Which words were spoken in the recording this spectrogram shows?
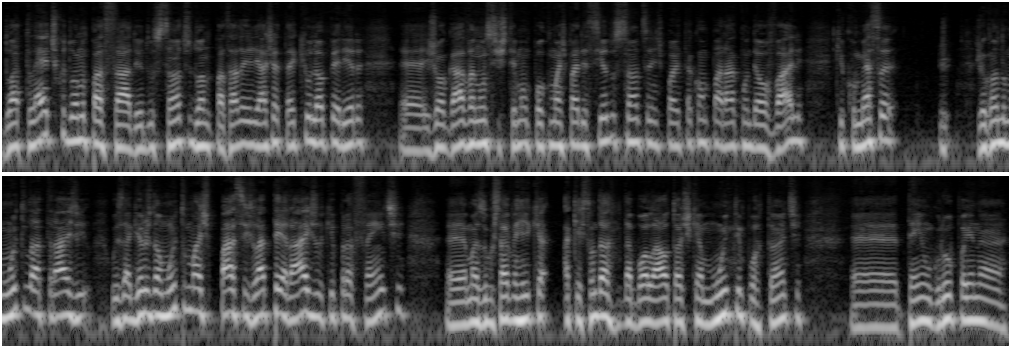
do Atlético do ano passado e do Santos do ano passado, ele acha até que o Léo Pereira eh, jogava num sistema um pouco mais parecido. O Santos a gente pode até comparar com o Del Valle, que começa jogando muito lá atrás. Os zagueiros dão muito mais passes laterais do que para frente. eh, mas o Gustavo Henrique, a questão da, da bola alta, acho que é muito importante. Eh, tem um grupo aí na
